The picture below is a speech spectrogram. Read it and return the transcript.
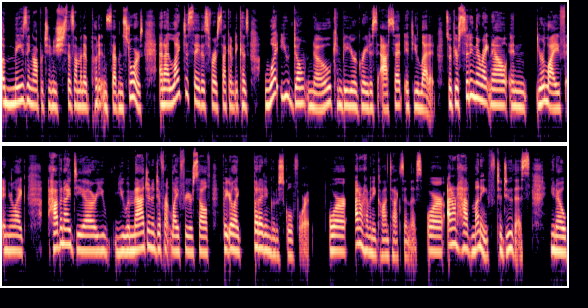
amazing opportunity. She says, I'm going to put it in seven stores. And I like to say this for a second because what you don't know can be your greatest asset if you let it. So if you're sitting there right now in your life and you're like, have an idea or you you imagine a different life for yourself, but you're like, but I didn't go to school for it. Or I don't have any contacts in this, or I don't have money to do this. You know,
